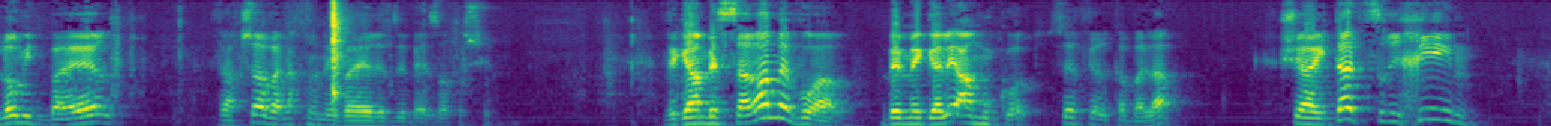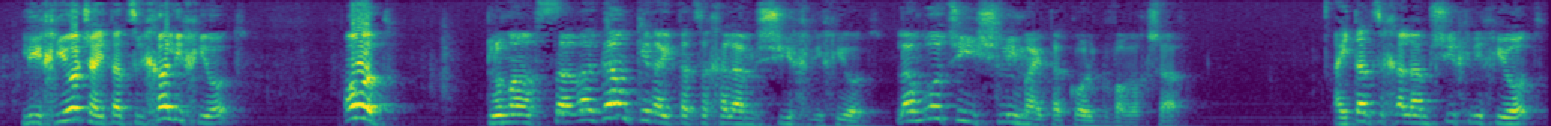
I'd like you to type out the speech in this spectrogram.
לא מתבאר, ועכשיו אנחנו נבאר את זה בעזרת השם. וגם בשרה מבואר, במגלה עמוקות, ספר קבלה, שהייתה צריכים לחיות, שהייתה צריכה לחיות עוד. כלומר, שרה גם כן הייתה צריכה להמשיך לחיות, למרות שהיא השלימה את הכל כבר עכשיו. הייתה צריכה להמשיך לחיות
